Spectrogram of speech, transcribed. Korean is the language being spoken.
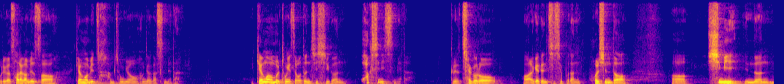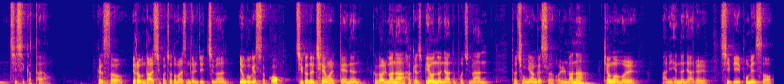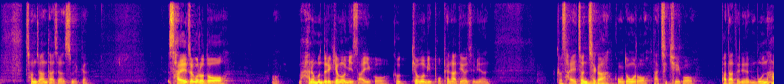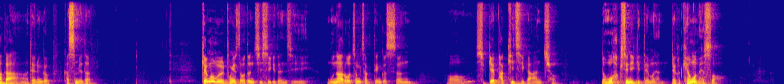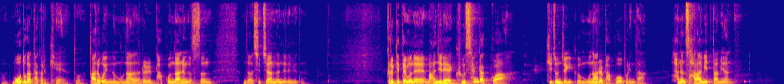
우리가 살아가면서 경험이 참 중요한 것 같습니다. 경험을 통해서 얻은 지식은 확신이 있습니다. 그래서 책으로 어, 알게 된 지식보다는 훨씬 더 어, 힘이 있는 지식 같아요. 그래서 여러분도 아시고 저도 말씀드린 적 있지만 영국에서 꼭 직원을 채용할 때는 그가 얼마나 학교에서 배웠느냐도 보지만 더 중요한 것은 얼마나 경험을 많이 했느냐를 시비 보면서 참조한다 하지 않습니까? 사회적으로도 어, 많은 분들의 경험이 쌓이고 그 경험이 보편화되어지면 그 사회 전체가 공동으로 다 지키고 받아들이는 문화가 되는 것 같습니다. 경험을 통해서 얻은 지식이든지 문화로 정착된 것은 어, 쉽게 바뀌지가 않죠. 너무 확신이 있기 때문에 내가 경험했어. 모두가 다 그렇게 또 따르고 있는 문화를 바꾼다는 것은 쉽지 않는 일입니다. 그렇기 때문에 만일에 그 생각과 기존적인 그 문화를 바꾸어 버린다 하는 사람이 있다면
